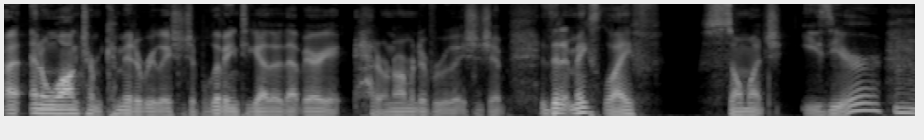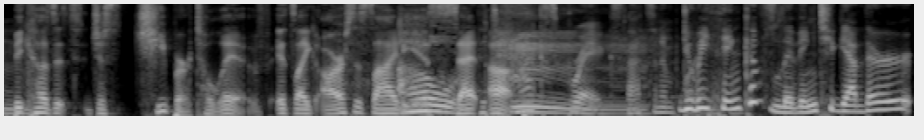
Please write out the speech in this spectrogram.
a, in a long term committed relationship, living together, that very heteronormative relationship, is that it makes life so much easier mm. because it's just cheaper to live. It's like our society is oh, set the up. tax breaks. That's an mm. important. Do we think of living together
